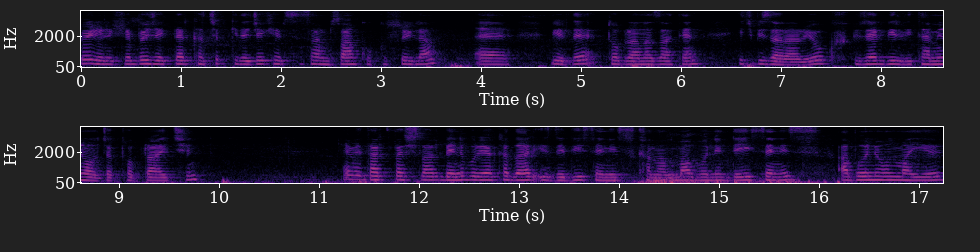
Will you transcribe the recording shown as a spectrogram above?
Böylelikle böcekler kaçıp gidecek hepsi sarımsağın kokusuyla. Ee, bir de toprağına zaten hiçbir zararı yok. Güzel bir vitamin olacak toprağı için. Evet arkadaşlar beni buraya kadar izlediyseniz kanalıma abone değilseniz abone olmayı,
